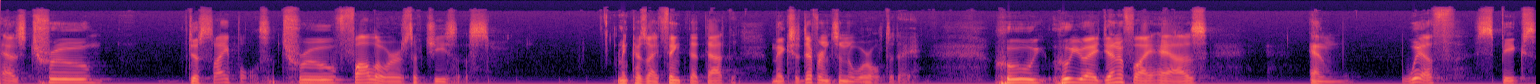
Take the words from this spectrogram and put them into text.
as true disciples, true followers of Jesus? Because I think that that makes a difference in the world today. Who, who you identify as and with speaks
